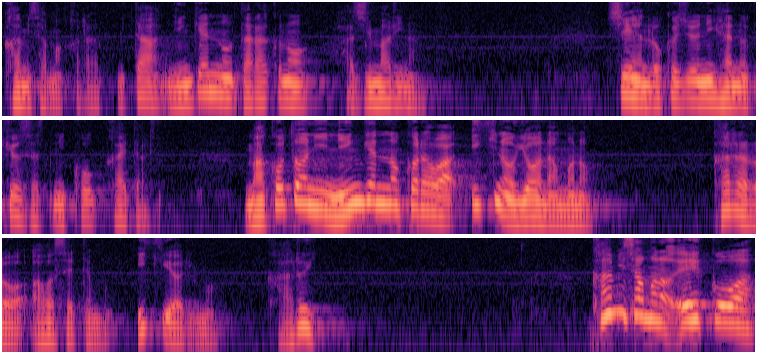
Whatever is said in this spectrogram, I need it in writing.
神様から見た人間の堕落の始まりなんです。詩篇62編の9節にこう書いてある。まことに人間の子らは息のようなもの。彼らを合わせても息よりも軽い。神様の栄光は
